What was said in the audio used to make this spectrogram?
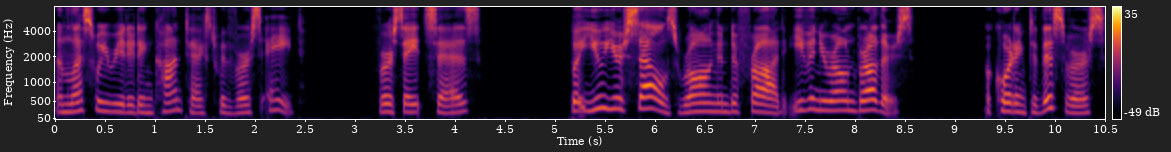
unless we read it in context with verse 8. Verse 8 says, But you yourselves wrong and defraud, even your own brothers. According to this verse,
